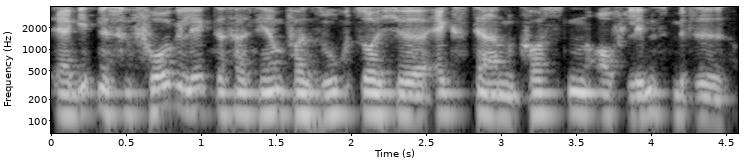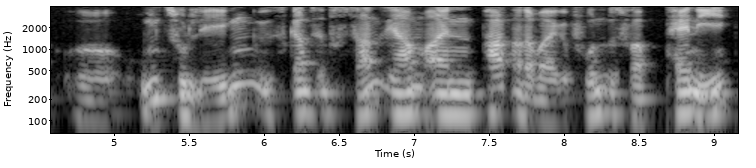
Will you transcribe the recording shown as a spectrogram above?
Ergebnisse vorgelegt. Das heißt, die haben versucht, solche externen Kosten auf Lebensmittel umzulegen. Das ist ganz interessant. Sie haben einen Partner dabei gefunden, das war Penny.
